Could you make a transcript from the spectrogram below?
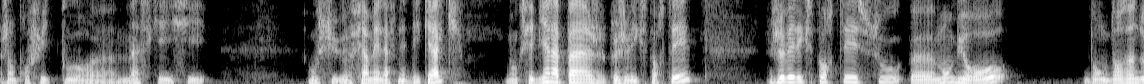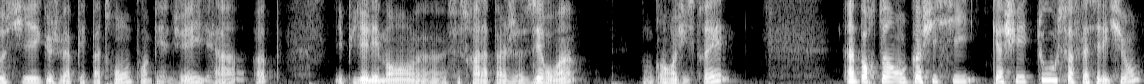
j'en profite pour euh, masquer ici ou euh, fermer la fenêtre des calques. Donc c'est bien la page que je vais exporter. Je vais l'exporter sous euh, mon bureau, donc dans un dossier que je vais appeler patron.png, il est là, hop. Et puis l'élément, ce sera la page 01, donc enregistré. Important, on coche ici cacher tout sauf la sélection,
